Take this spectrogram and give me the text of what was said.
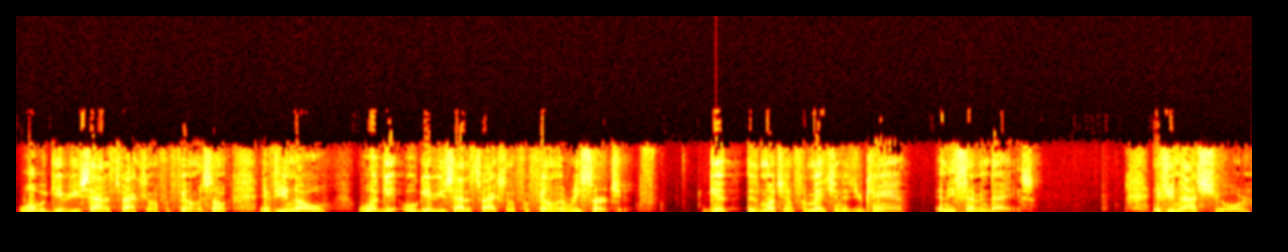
what would give you satisfaction and fulfillment. So if you know what get, will give you satisfaction and fulfillment, research it. Get as much information as you can in these seven days. If you're not sure,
